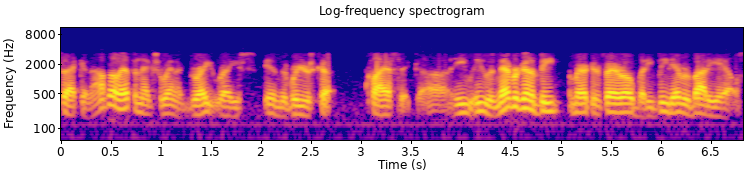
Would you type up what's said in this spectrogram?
second. I thought Effinex ran a great race in the Breeders' Cup Classic. Uh, he, he was never going to beat American Pharoah, but he beat everybody else.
